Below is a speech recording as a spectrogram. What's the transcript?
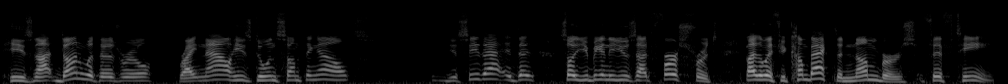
he's not done with Israel. Right now, he's doing something else. You see that? Does- so you begin to use that first fruits. By the way, if you come back to Numbers 15,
